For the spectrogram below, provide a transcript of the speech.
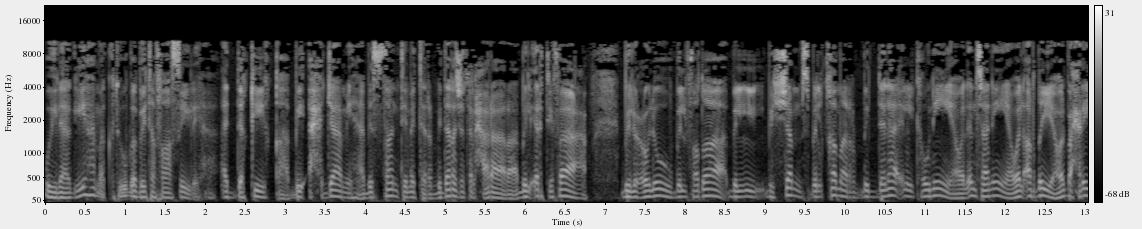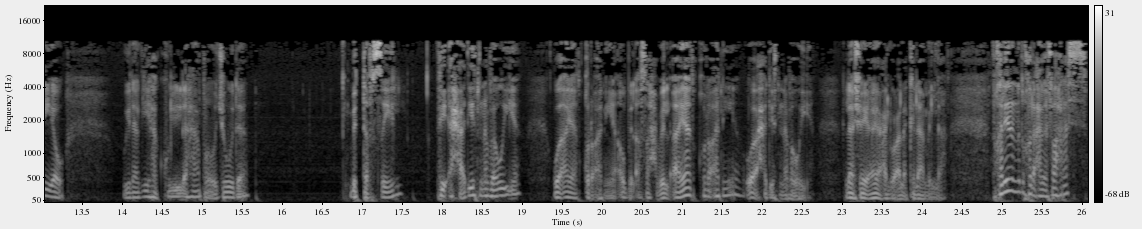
ويلاقيها مكتوبة بتفاصيلها الدقيقة بأحجامها بالسنتيمتر بدرجة الحرارة بالارتفاع بالعلو بالفضاء بالشمس بالقمر بالدلائل الكونية والإنسانية والأرضية والبحرية ويلاقيها كلها موجودة بالتفصيل في أحاديث نبوية وآيات قرآنية أو بالأصح بالآيات القرآنية وأحاديث نبوية. لا شيء يعلو على كلام الله. فخلينا ندخل على الفهرس.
